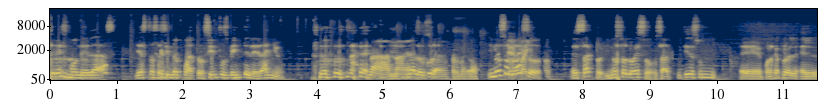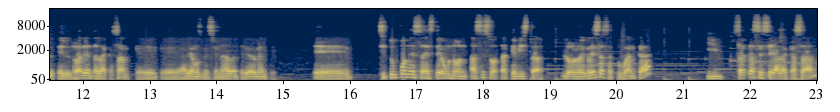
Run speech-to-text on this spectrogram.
tres monedas, ya estás haciendo 420 de daño. no, no, una locura. y no solo eso. Exacto, y no solo eso, o sea, tú tienes un, eh, por ejemplo, el, el, el Radiant Alakazam que, que, habíamos mencionado anteriormente. Eh, si tú pones a este Unon, haces su ataque Vistar, lo regresas a tu banca y sacas ese Alakazam,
